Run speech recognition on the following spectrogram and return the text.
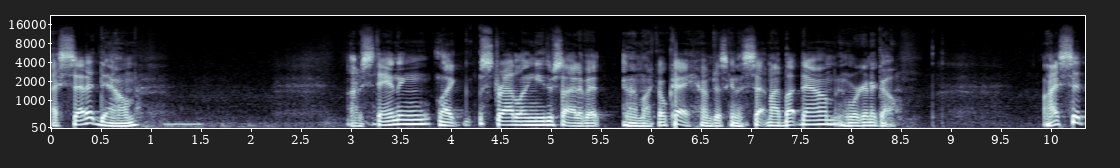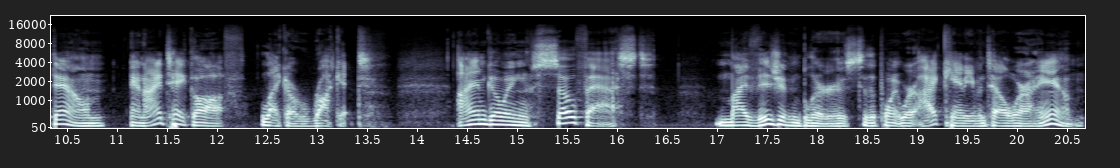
I set it down. I'm standing like straddling either side of it, and I'm like, okay, I'm just gonna set my butt down and we're gonna go. I sit down and I take off like a rocket. I am going so fast, my vision blurs to the point where I can't even tell where I am.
